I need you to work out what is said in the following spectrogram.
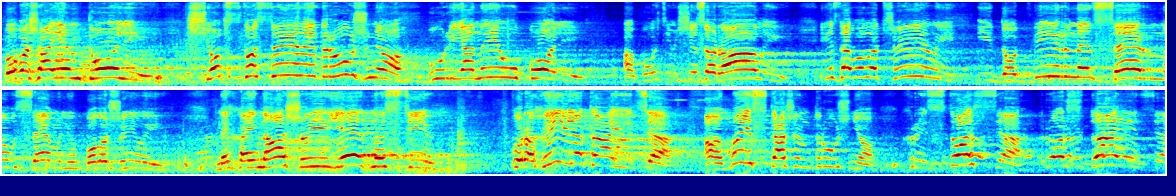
побажаєм долі, щоб скосили дружньо бур'яни у полі, а потім ще зорали і заволочили, і добірне зерно в землю положили. Нехай нашої єдності вороги лякаються, а ми скажем дружньо, Христосся рождається,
